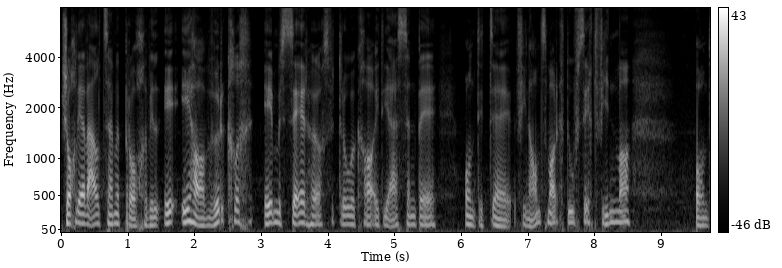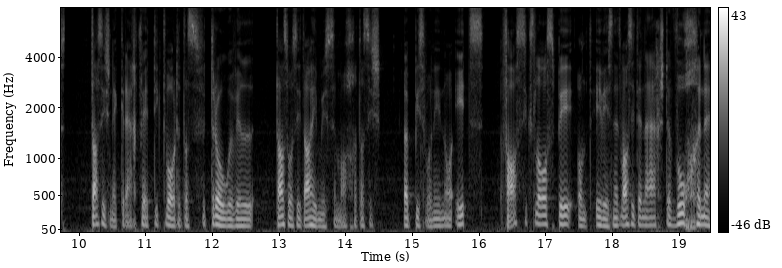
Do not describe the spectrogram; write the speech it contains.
schon ein bisschen eine Welt zusammengebrochen, weil ich, ich habe wirklich immer sehr hohes Vertrauen in die SNB und in die äh, Finanzmarktaufsicht, FINMA. Und das ist nicht gerechtfertigt worden, das Vertrauen, weil das, was sie da machen müssen das ist etwas, wo ich noch jetzt fassungslos bin und ich weiß nicht, was in den nächsten Wochen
